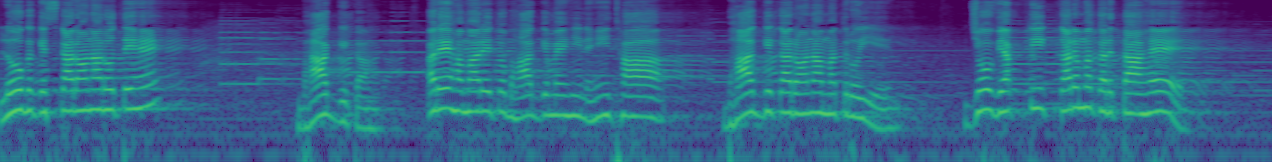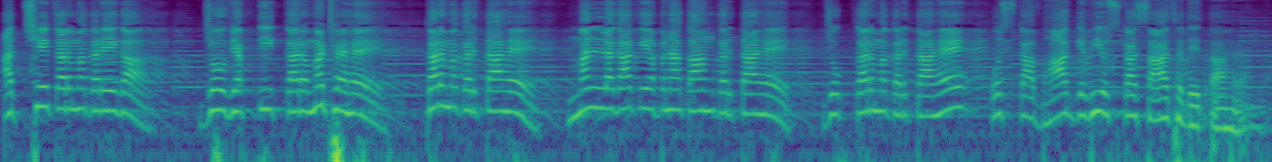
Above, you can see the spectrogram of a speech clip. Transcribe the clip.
लोग किसका रोना रोते हैं? भाग्य का। अरे हमारे तो भाग्य में ही नहीं था। भाग्य का रोना मत रोइए। जो व्यक्ति कर्म करता है, अच्छे कर्म करेगा। जो व्यक्ति कर्मठ है, कर्म करता है, मन लगा के अपना काम करता है जो कर्म करता है, उसका भाग्य भी उसका साथ देता है।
